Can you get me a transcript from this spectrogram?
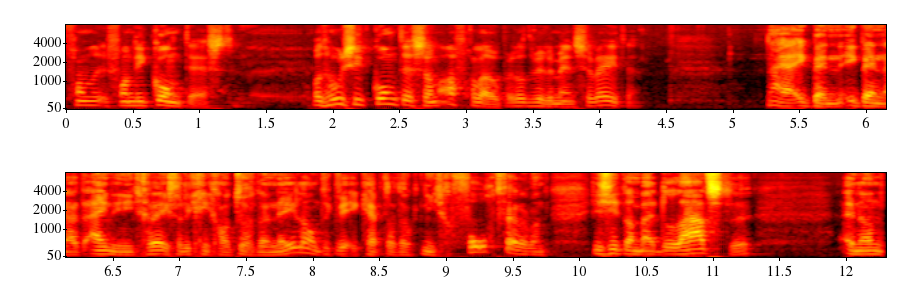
van, van die contest. Want hoe is die contest dan afgelopen? Dat willen mensen weten. Nou ja, ik ben, ik ben naar het einde niet geweest, want ik ging gewoon terug naar Nederland. Ik, ik heb dat ook niet gevolgd verder, want je zit dan bij de laatste. En dan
